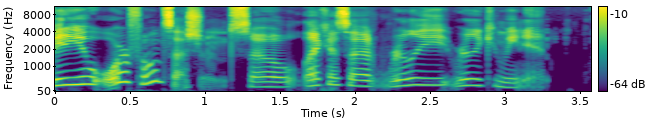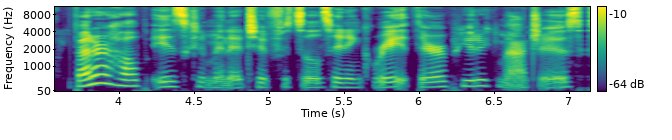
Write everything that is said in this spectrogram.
video or phone sessions. So, like I said, really, really convenient. BetterHelp is committed to facilitating great therapeutic matches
